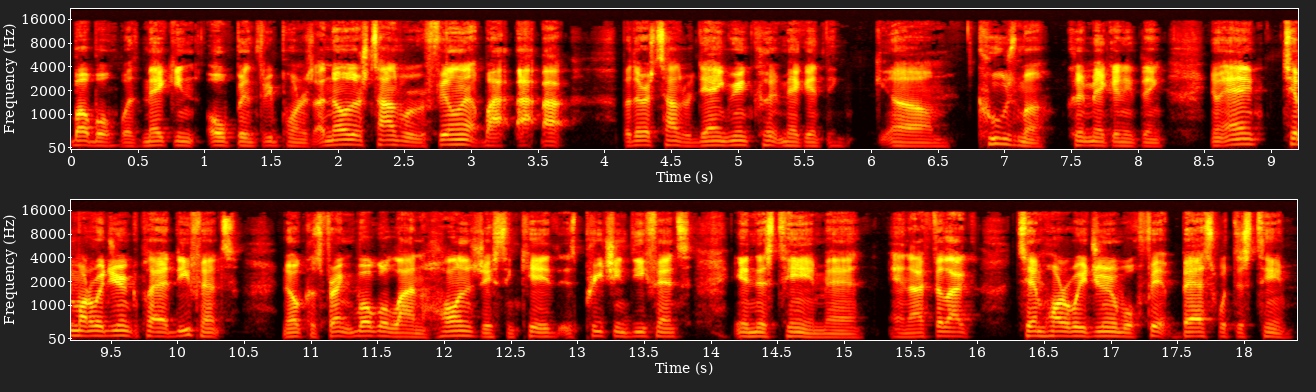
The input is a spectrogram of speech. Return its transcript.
bubble with making open three pointers. I know there's times where we are feeling it, but, but there was times where Dan Green couldn't make anything um, Kuzma couldn't make anything. You know, and Tim Hardaway Jr. could play at defense. You know, because Frank Vogel, Lionel Hollins, Jason Kidd is preaching defense in this team, man. And I feel like Tim Hardaway Jr. will fit best with this team.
